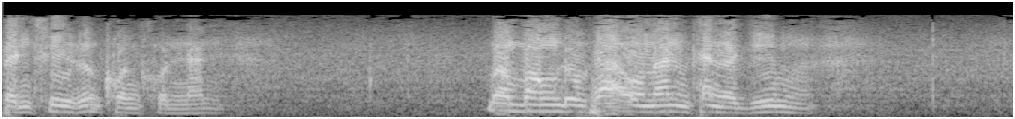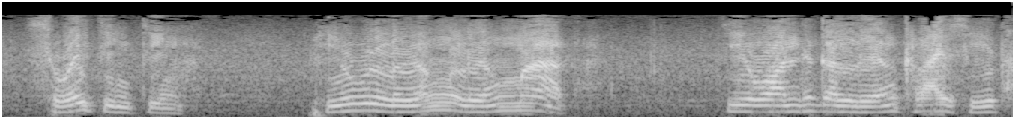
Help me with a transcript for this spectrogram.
เป็นชื่อของคนคนนั้น เมื่อมองดูพระองค์นั้นท่านก็ยิ้ม สวยจริง ๆ ผิวเหลืองเหลืองมาก จีวรทั้งกันเหลืองคล้ายสีท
